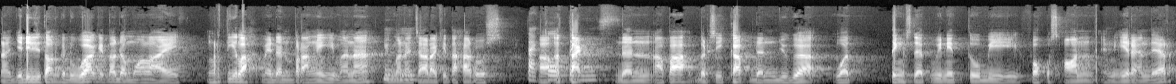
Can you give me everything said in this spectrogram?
Nah, jadi di tahun kedua kita udah mulai ngerti lah medan perangnya gimana, gimana cara kita harus Tackle uh, attack things. dan apa bersikap dan juga what things that we need to be focused on and here and there.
